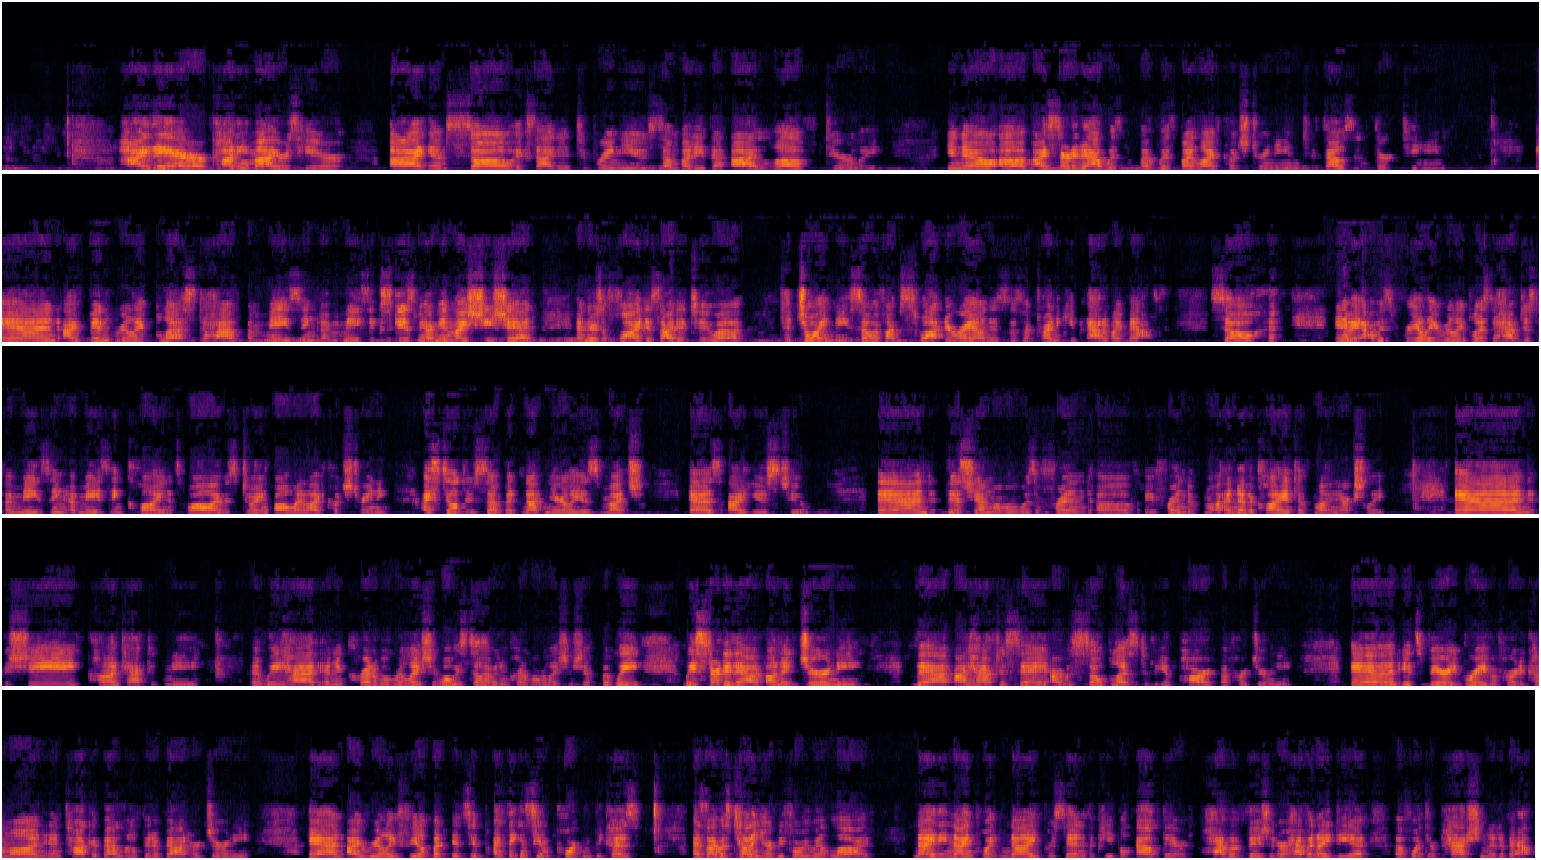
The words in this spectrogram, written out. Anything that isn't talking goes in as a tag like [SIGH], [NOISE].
Hi there, Connie Myers here. I am so excited to bring you somebody that I love dearly. You know, um, I started out with uh, with my life coach training in 2013, and I've been really blessed to have amazing, amazing. Excuse me, I'm in my she shed, and there's a fly decided to uh, to join me. So if I'm swatting around, it's because I'm trying to keep it out of my mouth. So [LAUGHS] anyway, I was really, really blessed to have just amazing, amazing clients while I was doing all my life coach training. I still do some, but not nearly as much as I used to. And this young woman was a friend of a friend of mine, another client of mine, actually. And she contacted me and we had an incredible relationship. Well, we still have an incredible relationship, but we we started out on a journey that I have to say I was so blessed to be a part of her journey. And it's very brave of her to come on and talk about a little bit about her journey. And I really feel, but it's, I think it's important because as I was telling her before we went live, 99.9% of the people out there have a vision or have an idea of what they're passionate about,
